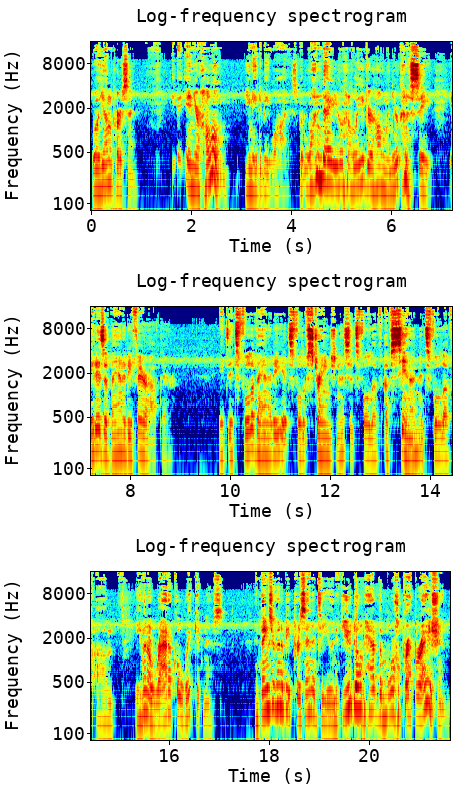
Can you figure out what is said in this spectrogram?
Well, young person, in your home, you need to be wise. But one day you're going to leave your home and you're going to see it is a vanity fair out there. It's, it's full of vanity, it's full of strangeness, it's full of, of sin, it's full of um, even a radical wickedness. And things are going to be presented to you. And if you don't have the moral preparation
